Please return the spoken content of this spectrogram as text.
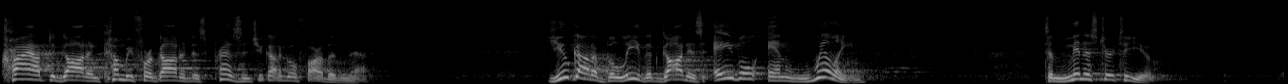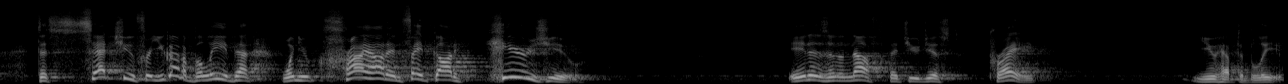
cry out to God and come before God in His presence. You got to go farther than that. You got to believe that God is able and willing to minister to you, to set you free. You got to believe that when you cry out in faith, God hears you. It isn't enough that you just prayed, you have to believe.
